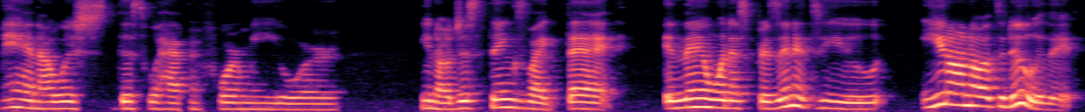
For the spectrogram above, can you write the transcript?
man, I wish this would happen for me or you know, just things like that. And then when it's presented to you, you don't know what to do with it.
